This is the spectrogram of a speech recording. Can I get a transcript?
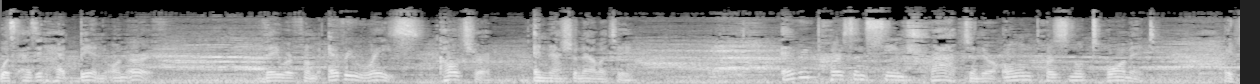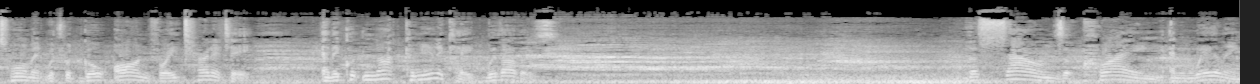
was as it had been on earth. They were from every race, culture, and nationality. Every person seemed trapped in their own personal torment, a torment which would go on for eternity, and they could not communicate with others. The sounds of crying and wailing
